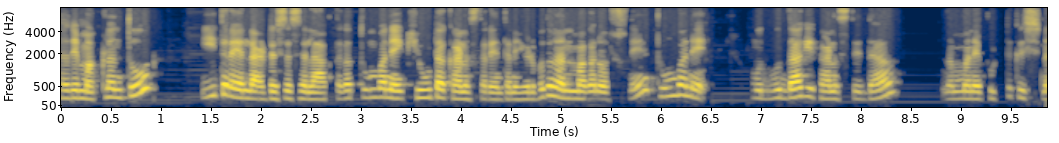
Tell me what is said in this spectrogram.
ಆದರೆ ಮಕ್ಕಳಂತೂ ಈ ಥರ ಎಲ್ಲ ಡ್ರೆಸ್ಸಸ್ ಎಲ್ಲ ಹಾಕ್ದಾಗ ತುಂಬಾ ಕ್ಯೂಟಾಗಿ ಕಾಣಿಸ್ತಾರೆ ಅಂತಲೇ ಹೇಳ್ಬೋದು. ನನ್ನ ಮಗನೂ ಅಷ್ಟೇ ತುಂಬಾ ಮುದ್ದು ಮುದ್ದಾಗಿ ಕಾಣಿಸ್ತಿದ್ದ ನಮ್ಮನೆ ಪುಟ್ಟ ಕೃಷ್ಣ.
